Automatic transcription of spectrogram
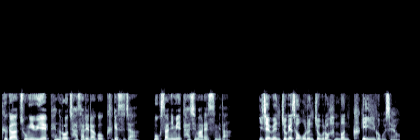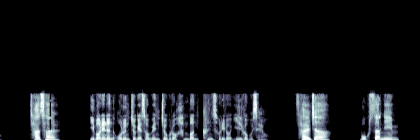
그가 종이 위에 펜으로 자살이라고 크게 쓰자 목사님이 다시 말했습니다. 이제 왼쪽에서 오른쪽으로 한번 크게 읽어보세요. 자살, 이번에는 오른쪽에서 왼쪽으로 한번 큰 소리로 읽어보세요. 살자. 목사님,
